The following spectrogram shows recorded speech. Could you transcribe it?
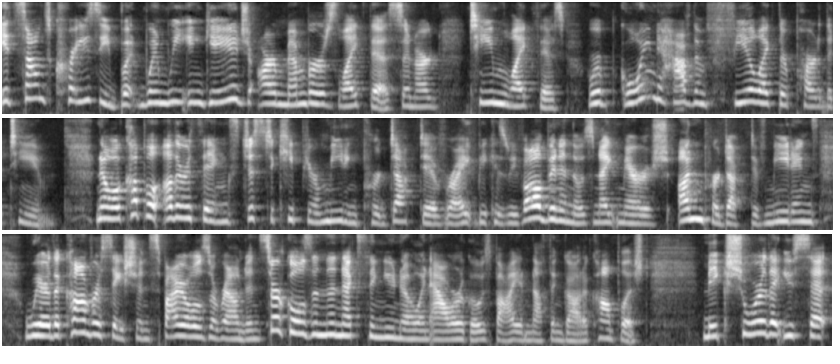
it sounds crazy, but when we engage our members like this and our team like this, we're going to have them feel like they're part of the team. Now, a couple other things just to keep your meeting productive, right? Because we've all been in those nightmarish, unproductive meetings where the conversation spirals around in circles, and the next thing you know, an hour goes by and nothing got accomplished. Make sure that you set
